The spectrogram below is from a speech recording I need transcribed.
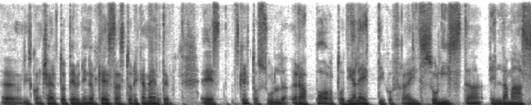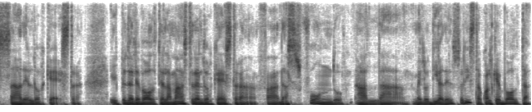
eh, il concerto per violino e orchestra storicamente è scritto sul rapporto dialettico fra il solista e la massa dell'orchestra. Il più delle volte la massa dell'orchestra fa da sfondo alla melodia del solista, qualche volta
